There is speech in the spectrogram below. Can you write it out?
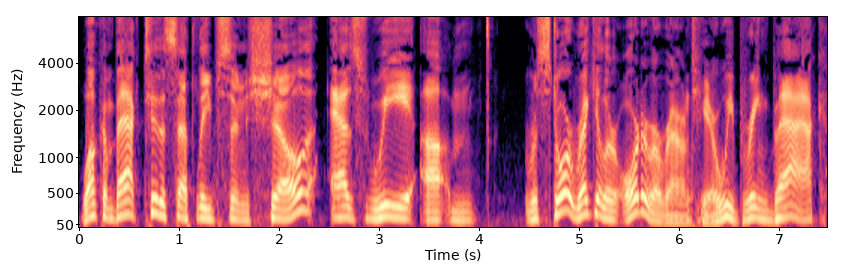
Welcome back to the Seth Leibsohn Show. As we um, restore regular order around here, we bring back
